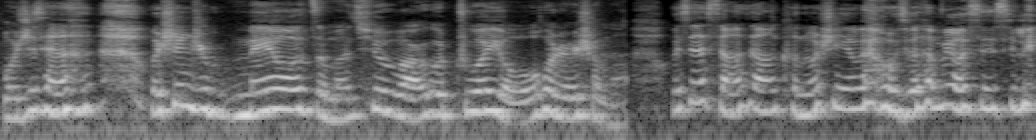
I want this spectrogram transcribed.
我之前我甚至没有怎么去玩过桌游或者什么。我现在想想，可能是因为我觉得它没有信息量，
